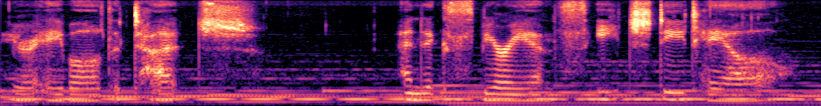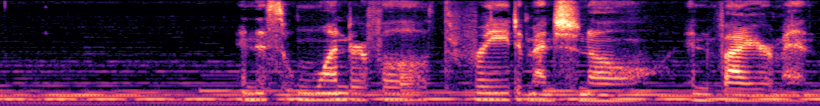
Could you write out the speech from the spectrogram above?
You're able to touch and experience each detail in this wonderful three dimensional environment.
